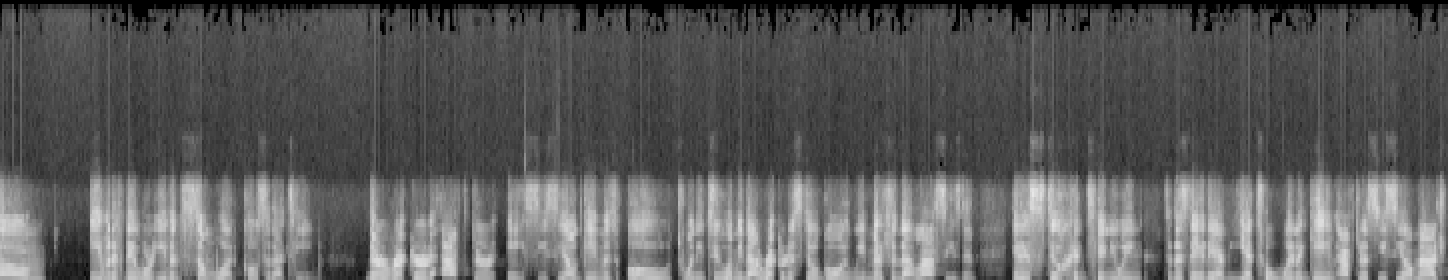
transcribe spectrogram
Um, even if they were even somewhat close to that team, their record after a CCL game is 0-22. I mean, that record is still going. We mentioned that last season. It is still continuing to this day. They have yet to win a game after a CCL match.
